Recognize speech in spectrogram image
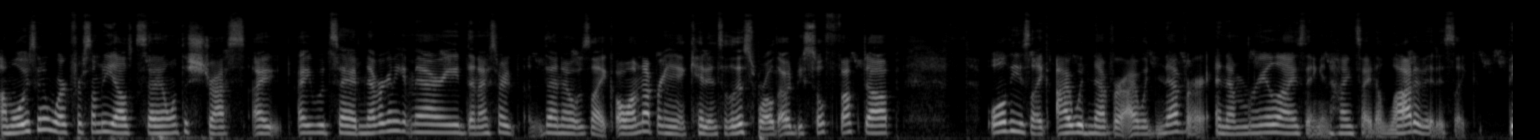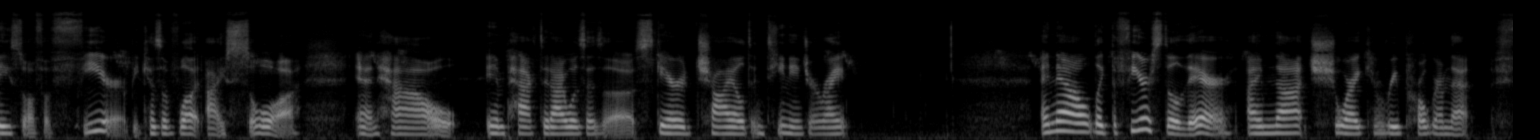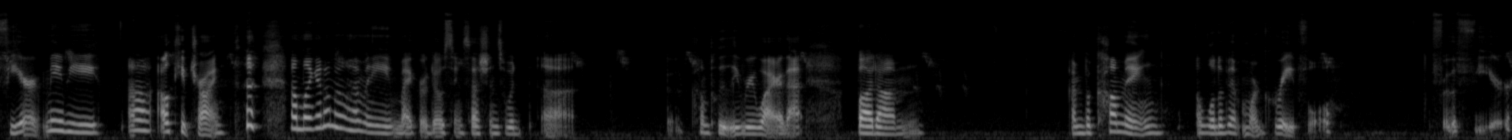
I'm always going to work for somebody else because I don't want the stress. I, I would say I'm never going to get married. Then I started, then I was like, oh, I'm not bringing a kid into this world. I would be so fucked up. All these, like, I would never, I would never. And I'm realizing in hindsight, a lot of it is like based off of fear because of what I saw and how impacted I was as a scared child and teenager, right? And now, like, the fear is still there. I'm not sure I can reprogram that fear. Maybe uh, I'll keep trying. I'm like, I don't know how many microdosing sessions would uh, completely rewire that. But um, I'm becoming a little bit more grateful for the fear.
